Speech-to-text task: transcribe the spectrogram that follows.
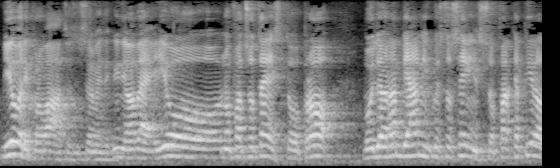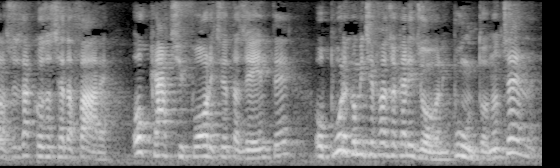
Io ho riprovato sinceramente, quindi vabbè, io non faccio testo, però voglio arrabbiarmi in questo senso, far capire alla società cosa c'è da fare. O cacci fuori certa gente, oppure cominci a far giocare i giovani, punto. Non c'è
